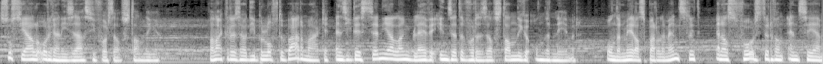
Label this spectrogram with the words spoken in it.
sociale organisatie voor zelfstandigen. Van Akkeren zou die belofte waarmaken en zich decennia lang blijven inzetten voor de zelfstandige ondernemer. Onder meer als parlementslid en als voorzitter van NCM,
